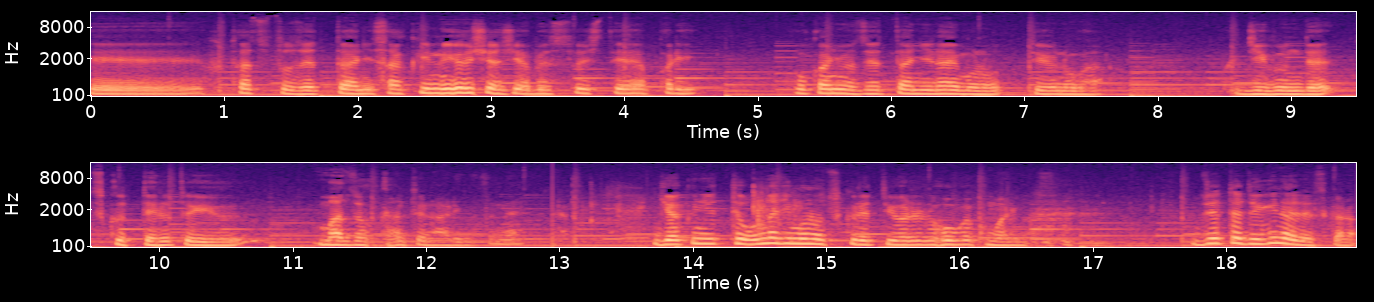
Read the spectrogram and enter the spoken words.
えー、2つと絶対に作品の良し悪しは別としてやっぱり他には絶対にないものっていうのが自分で作ってるという満足感というのはありますね。逆に言って同じものを作れって言われる方が困ります。絶対できないですから。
